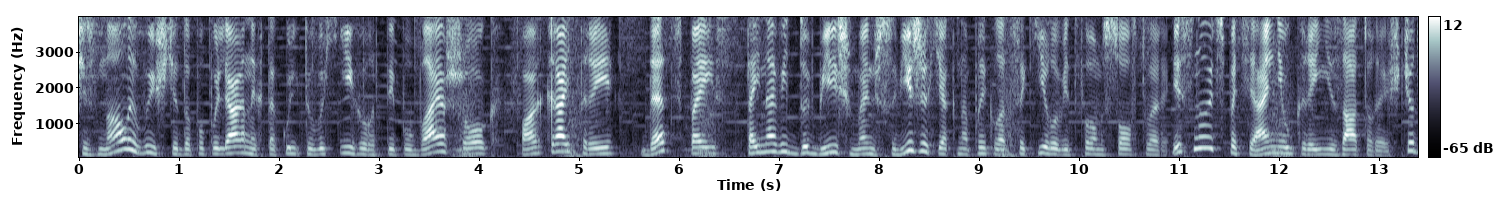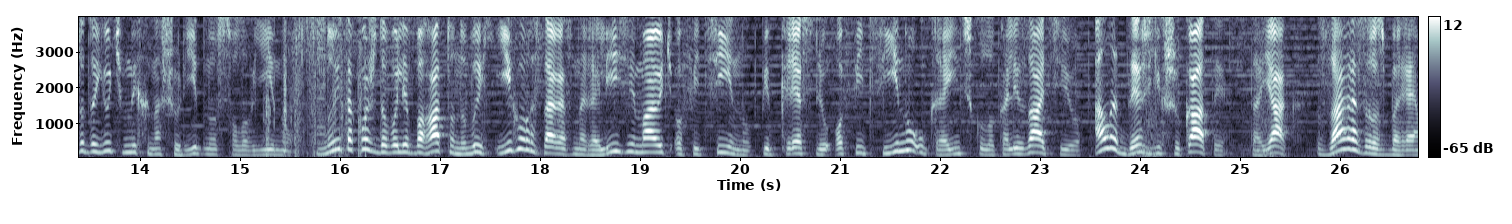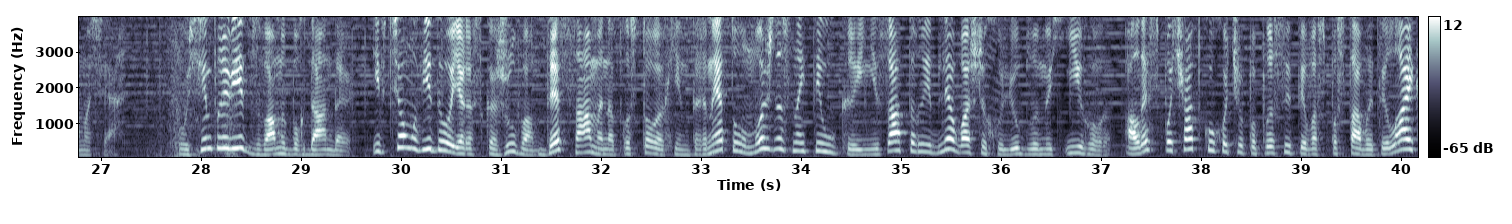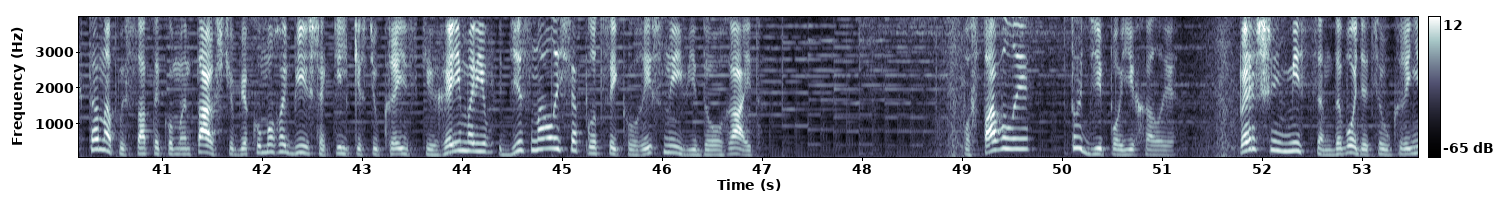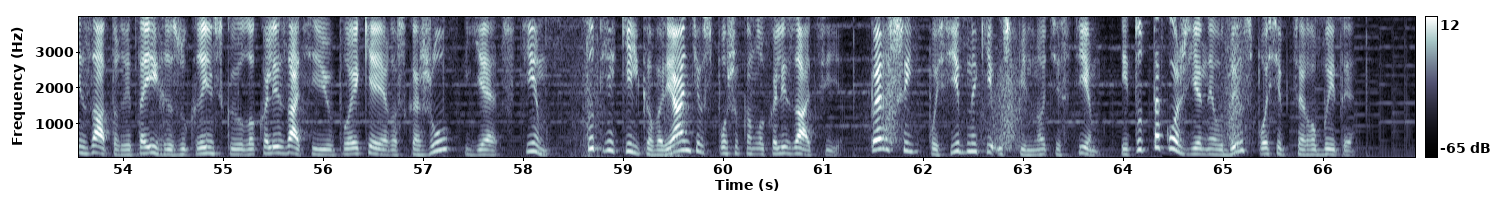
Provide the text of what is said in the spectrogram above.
чи знали ви що до популярних та культових ігор типу Bioshock, Far Cry 3, Dead Space, та й навіть до більш-менш свіжих, як наприклад Sekiro від From Software, існують спеціальні українізатори, що додають в них нашу рідну солов'їну. Ну і також доволі багато нових ігор зараз на релізі мають офіційну, підкреслю офіційну українську локалізацію. Але де ж їх шукати? Та як? Зараз розберемося. Усім привіт! З вами Богдандар. І в цьому відео я розкажу вам, де саме на просторах інтернету можна знайти українізатори для ваших улюблених ігор. Але спочатку хочу попросити вас поставити лайк та написати коментар, щоб якомога більша кількість українських геймерів дізналися про цей корисний відеогайд. Поставили? Тоді поїхали. Першим місцем, де водяться українізатори та ігри з українською локалізацією, про яке я розкажу, є Steam. Тут є кілька варіантів з пошуком локалізації. Перший посібники у спільноті Steam. І тут також є не один спосіб це робити.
